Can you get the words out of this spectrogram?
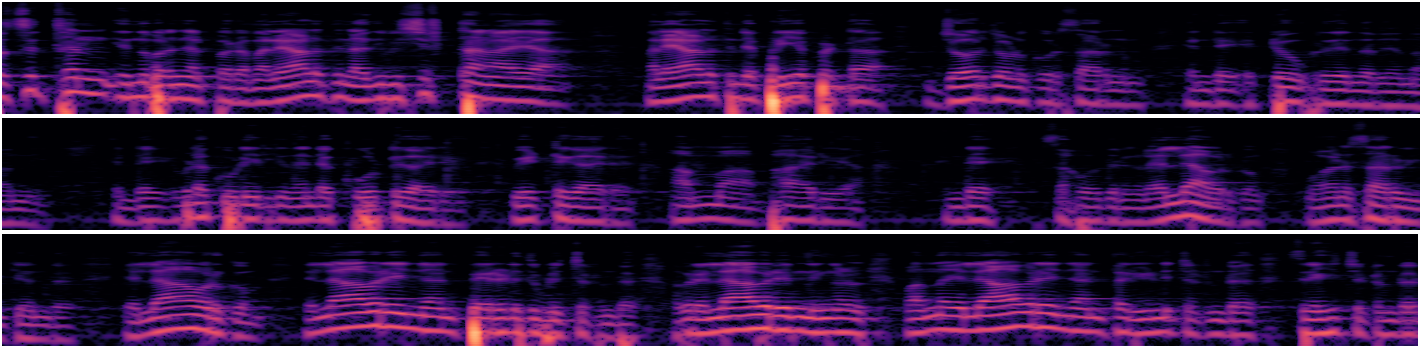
പ്രസിദ്ധൻ എന്ന് പറഞ്ഞാൽ പോരാ മലയാളത്തിന്റെ അതിവിശിഷ്ടനായ മലയാളത്തിന്റെ പ്രിയപ്പെട്ട ജോർജ് ഓണക്കൂർ സാറിനും എന്റെ ഏറ്റവും ഹൃദയം നിറഞ്ഞ നന്ദി. എന്റെ ഇവിടെ കൂടിയിരിക്കുന്ന എന്റെ കൂട്ടുകാർ വീട്ടുകാർ അമ്മ ഭാര്യ എന്റെ സഹോദരങ്ങൾ എല്ലാവർക്കും മോഹന സാർ വിളിക്കുന്നുണ്ട് എല്ലാവർക്കും എല്ലാവരെയും ഞാൻ പേരെടുത്ത് വിളിച്ചിട്ടുണ്ട്. അവരെല്ലാവരെയും നിങ്ങൾ വന്ന എല്ലാവരെയും ഞാൻ പരിഗണിച്ചിട്ടുണ്ട് സ്നേഹിച്ചിട്ടുണ്ട്.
